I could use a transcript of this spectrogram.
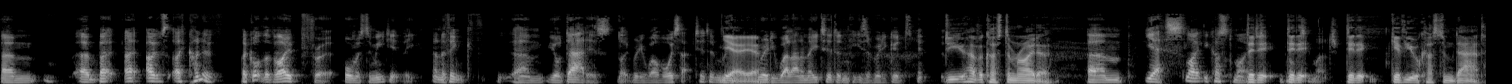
Um, uh, but I, I was I kind of I got the vibe for it almost immediately, and I think um, your dad is like really well voice acted and really, Yeah, yeah. really well animated, and he's a really good. Do you have a custom Ryder? Um, yes, slightly customized. Did it, did it, much? did it give you a custom dad,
